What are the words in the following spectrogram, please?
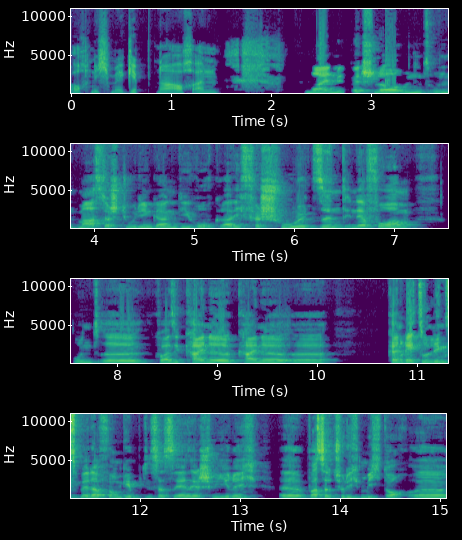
auch nicht mehr gibt, ne, auch an Nein, mit Bachelor- und, und Masterstudiengang, die hochgradig verschult sind in der Form und äh, quasi keine, keine äh, kein Rechts und Links mehr davon gibt, ist das sehr, sehr schwierig. Äh, was natürlich mich noch äh,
